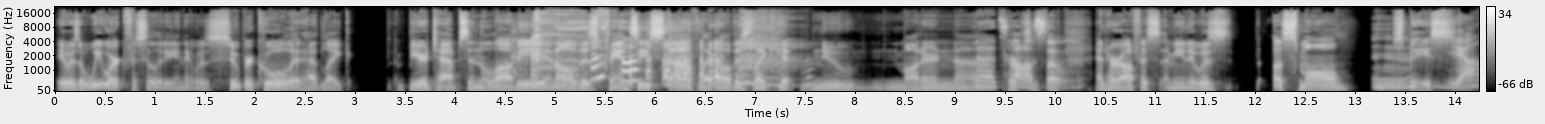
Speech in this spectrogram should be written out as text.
it was a WeWork facility, and it was super cool. It had like beer taps in the lobby and all this fancy stuff, like all this like hip new modern uh, perks and stuff. And her office, I mean, it was a small Mhm. space. Yeah.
